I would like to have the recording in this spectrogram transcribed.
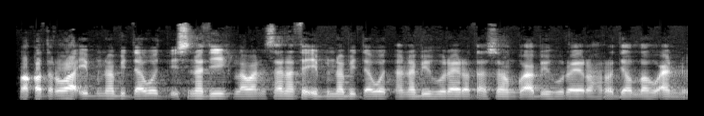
Waqat rawa Ibnu Abi Dawud bi isnadi lawan sanate Ibnu Abi Dawud an Abi Hurairah tasangku Abi Hurairah radhiyallahu anhu.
